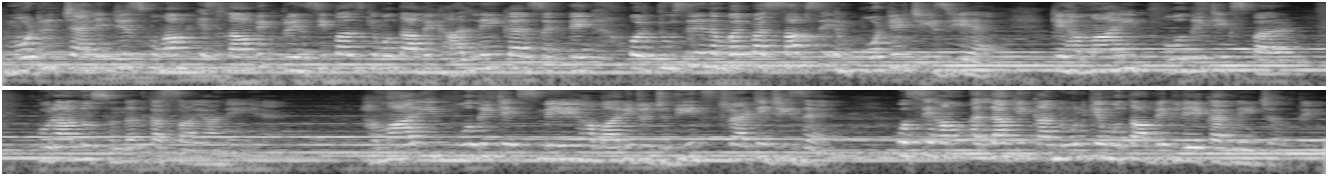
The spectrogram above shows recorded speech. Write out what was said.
ماڈرن چیلنجز کو ہم اسلامک پرنسپلز کے مطابق حل نہیں کر سکتے۔ اور دوسرے نمبر پر سب سے امپورٹنٹ چیز یہ ہے کہ ہماری پولیٹکس پر قرآن و سنت کا سایہ نہیں ہے۔ ہماری پولیٹکس میں ہماری جو جدید اسٹریٹجیز ہیں اسے ہم اللہ کے قانون کے مطابق لے کر نہیں چلتے۔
